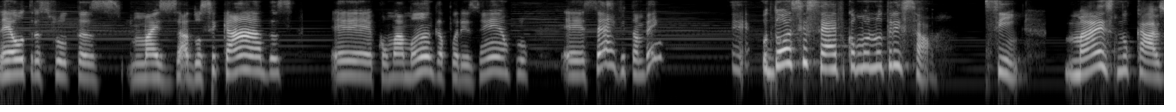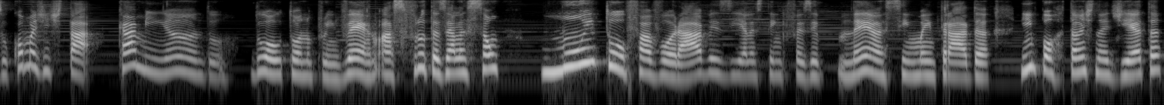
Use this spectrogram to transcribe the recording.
né? Outras frutas mais adocicadas, é, como a manga, por exemplo. É, serve também? É, o doce serve como nutrição, sim. Mas no caso, como a gente está caminhando do outono para o inverno, as frutas elas são muito favoráveis e elas têm que fazer, né, assim, uma entrada importante na dieta,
